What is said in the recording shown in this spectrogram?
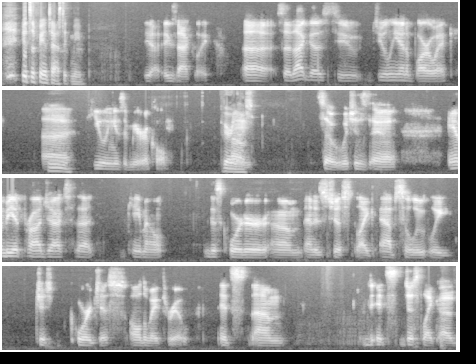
It's a fantastic meme. Yeah, exactly. Uh, so that goes to Juliana Barwick. Uh, Healing is a miracle. Very Um, nice. So, which is a ambient project that came out this quarter um, and is just like absolutely just gorgeous all the way through. It's um, it's just like a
